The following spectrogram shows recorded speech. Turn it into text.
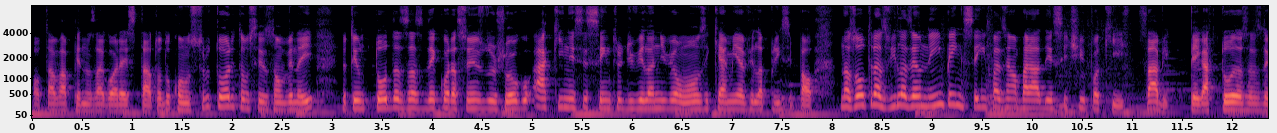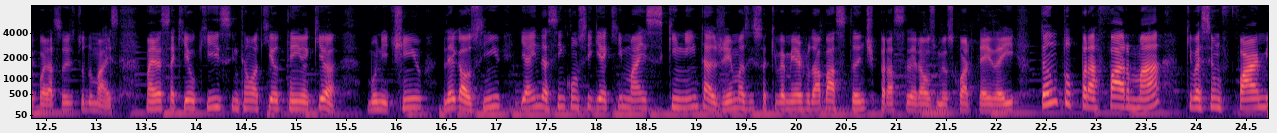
Faltava apenas agora a estátua do construtor, então vocês estão vendo aí, eu tenho todas as decorações do jogo aqui nesse centro de vila nível 11, que é a minha vila principal. Nas outras vilas eu nem pensei em fazer uma parada desse tipo aqui, sabe? Pegar todas as decorações e tudo mais. Mas essa aqui eu quis, então aqui eu tenho aqui, ó, bonitinho, legalzinho, e ainda assim consegui aqui mais 500 gemas, isso aqui vai me ajudar bastante para acelerar os meus quartéis aí, tanto para farmar, que vai ser um farm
